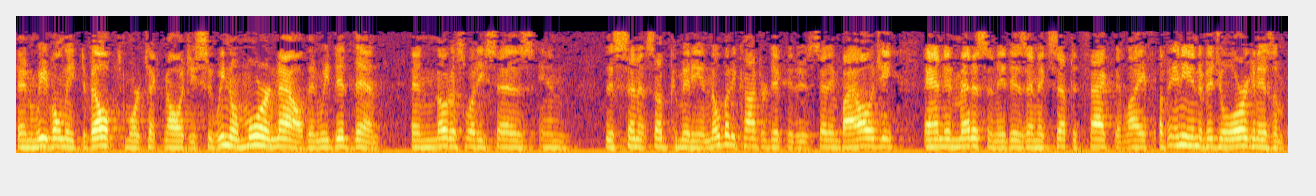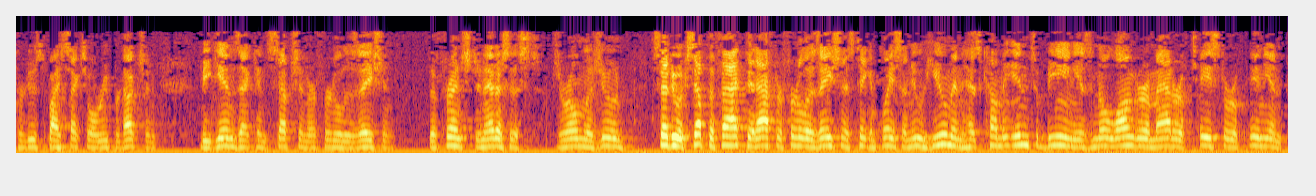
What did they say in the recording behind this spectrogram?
And we've only developed more technology, so we know more now than we did then. And notice what he says in this Senate subcommittee, and nobody contradicted it. It said in biology and in medicine, it is an accepted fact that life of any individual organism produced by sexual reproduction begins at conception or fertilization. The French geneticist Jerome Lejeune said to accept the fact that after fertilization has taken place, a new human has come into being is no longer a matter of taste or opinion,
